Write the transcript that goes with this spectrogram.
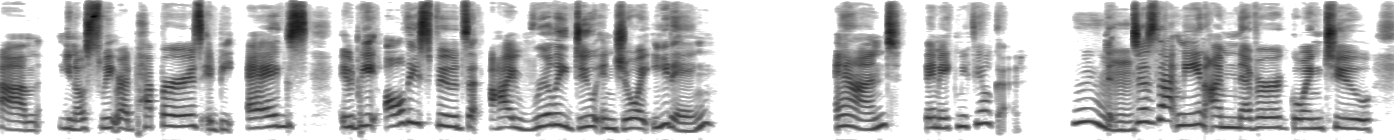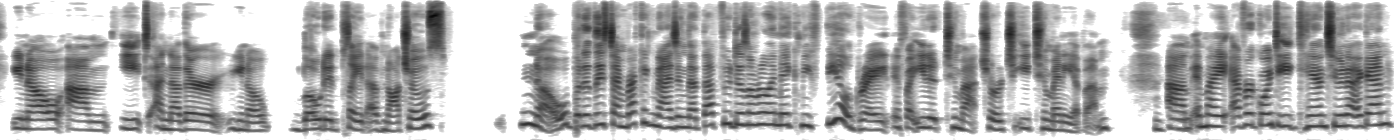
um, you know, sweet red peppers. It'd be eggs. It would be all these foods that I really do enjoy eating, and they make me feel good. Hmm. Does that mean I'm never going to, you know, um, eat another, you know, loaded plate of nachos? No, but at least I'm recognizing that that food doesn't really make me feel great if I eat it too much or to eat too many of them. Mhm. Um, am I ever going to eat canned tuna again?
